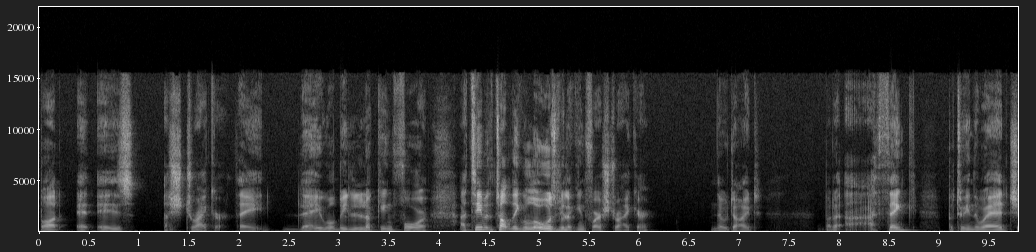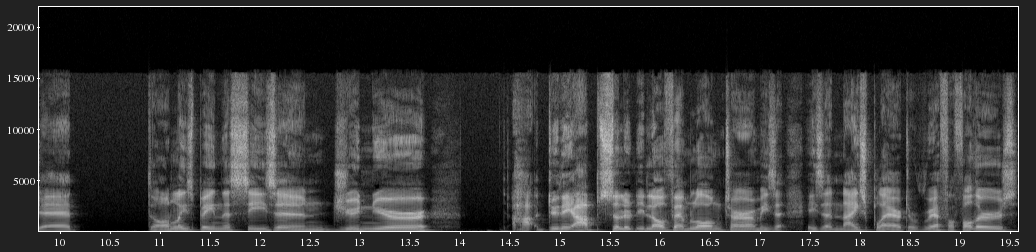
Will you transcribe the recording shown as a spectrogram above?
but it is a striker. They they will be looking for a team at the top league will always be looking for a striker, no doubt. But I, I think between the way Jed uh, Donnelly's been this season, Junior, do they absolutely love him long term? He's a he's a nice player to riff off others,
